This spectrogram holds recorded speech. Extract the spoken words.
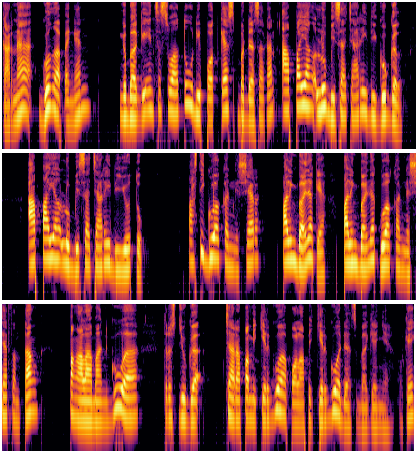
Karena gue gak pengen ngebagiin sesuatu di podcast berdasarkan apa yang lu bisa cari di Google apa yang lu bisa cari di YouTube. Pasti gue akan nge-share paling banyak ya, paling banyak gue akan nge-share tentang pengalaman gue, terus juga cara pemikir gue, pola pikir gue dan sebagainya. Oke? Okay?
